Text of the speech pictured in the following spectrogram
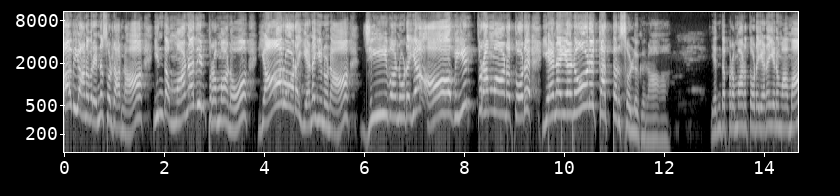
ஆவியானவர் என்ன சொல்றாருன்னா இந்த மனதின் பிரமாணம் யாரோட இணையணும்னா ஜீவனுடைய ஆவியின் பிரமாணத்தோடு இணையணும்னு கர்த்தர் சொல்லுகிறார். எந்த பிரமாணத்தோட இணையணுமாமா?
